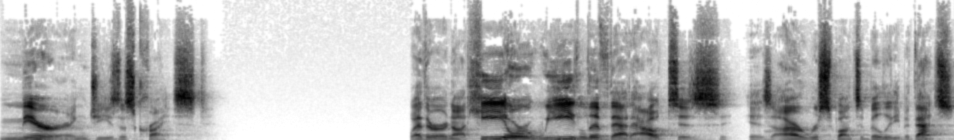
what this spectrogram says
mirroring Jesus Christ. Whether or not he or we live that out is, is our responsibility, but that's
